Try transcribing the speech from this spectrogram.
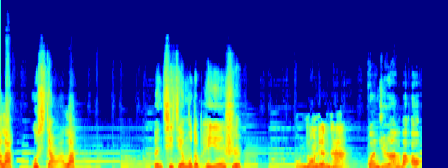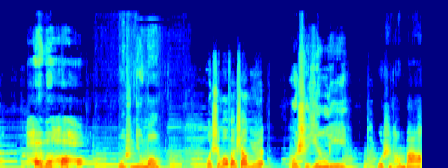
好啦，故事讲完了。本期节目的配音是：彤彤侦探、冠军元宝、海文浩浩。我是柠檬，我是魔法少女，我是英离，我是童宝，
